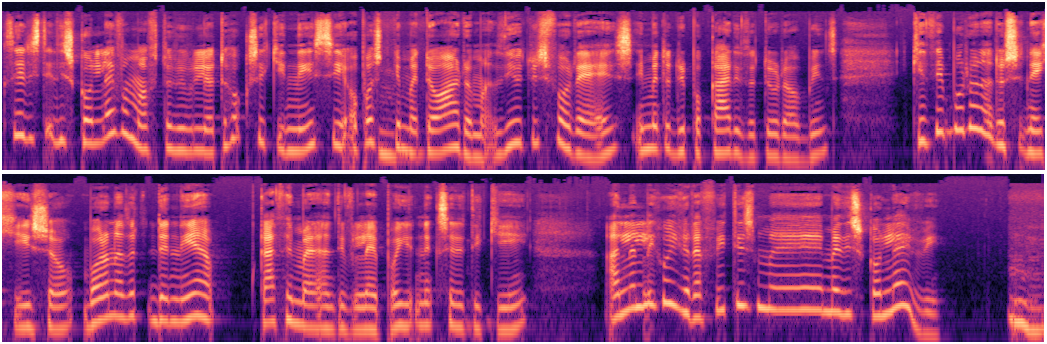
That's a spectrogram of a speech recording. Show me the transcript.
Ξέρεις τι, δυσκολεύομαι αυτό το βιβλίο. Το έχω ξεκινήσει όπως και με το άρωμα δύο-τρεις φορές ή με τον τρυποκάριδο του Ρόμπινς και δεν μπορώ να το συνεχίσω. Μπορώ να δω την ταινία κάθε μέρα να τη βλέπω, γιατί είναι εξαιρετική. Αλλά λίγο η γραφή της με, με δυσκολεύει. Μμ,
